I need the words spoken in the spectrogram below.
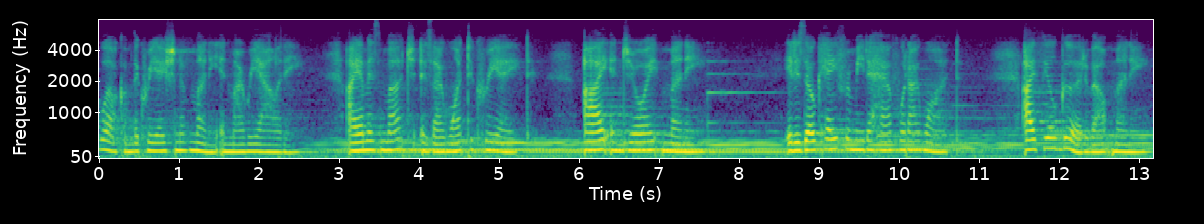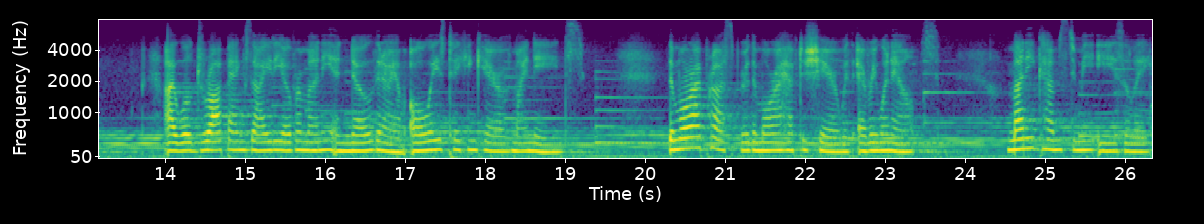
welcome the creation of money in my reality. I am as much as I want to create. I enjoy money. It is okay for me to have what I want. I feel good about money. I will drop anxiety over money and know that I am always taking care of my needs. The more I prosper, the more I have to share with everyone else. Money comes to me easily.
